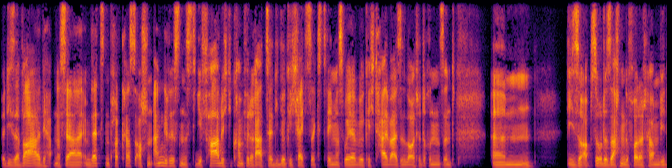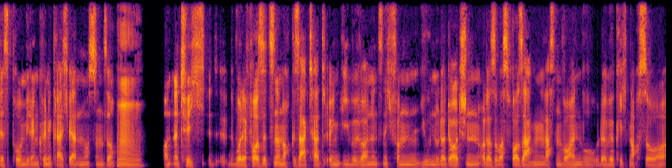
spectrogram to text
bei dieser Wahl. Wir hatten das ja im letzten Podcast auch schon angerissen, dass die Gefahr durch die Konföderatia, die wirklich rechtsextrem ist, wo ja wirklich teilweise Leute drin sind, ähm, die so absurde Sachen gefordert haben, wie das Polen wieder ein Königreich werden muss und so. Mhm. Und natürlich, wo der Vorsitzende noch gesagt hat, irgendwie, wir wollen uns nicht von Juden oder Deutschen oder sowas vorsagen lassen wollen, wo da wirklich noch so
